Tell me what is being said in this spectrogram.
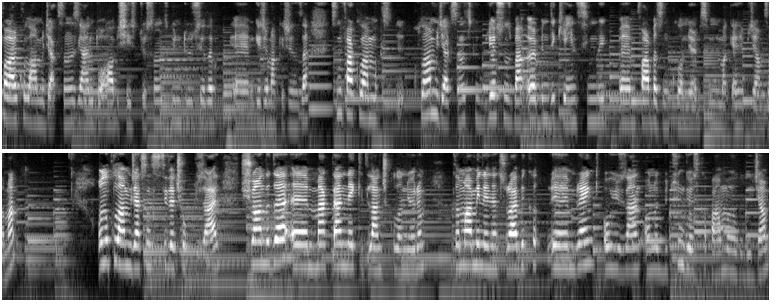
far kullanmayacaksınız. Yani doğal bir şey istiyorsanız gündüz ya da e, gece makyajınızda simli far kullanmak kullanmayacaksınız. Çünkü biliyorsunuz ben Urban Decay'in simli e, far bazını kullanıyorum simli makyaj yapacağım zaman. Onu kullanmayacaksınız. Stila çok güzel. Şu anda da e, MAC'den Naked Lunch kullanıyorum. Tamamen natural bir e, renk. O yüzden onu bütün göz kapağıma uygulayacağım.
